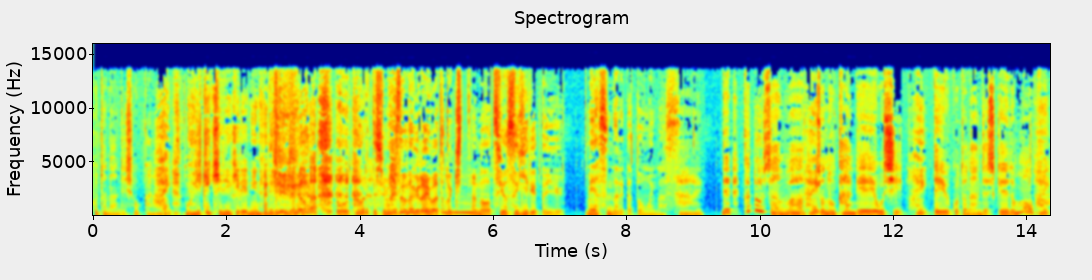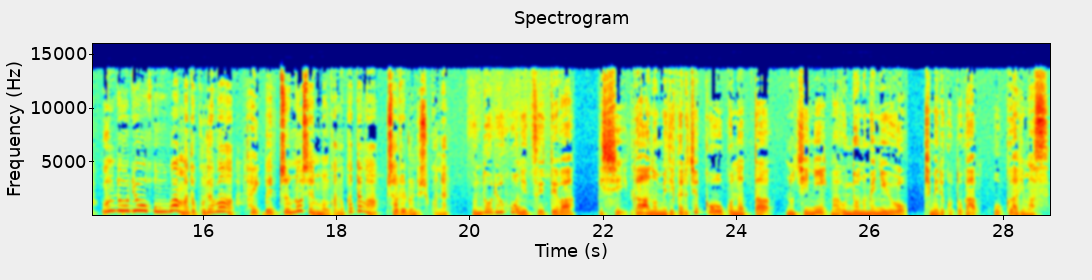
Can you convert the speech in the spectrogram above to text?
はいことなんでしょうかね。はい。もう息切れ切れになっている。もう倒れてしまいそうなぐらいは、ちょっとき、あの、強すぎるという目安になるかと思います。はい。で、加藤さんは、はい、その管理栄養士っていうことなんですけれども、はい、運動療法はまだこれは別の専門家の方がされるんでしょうかね。運動療法については、医師があのメディカルチェックを行った後に、まあ、運動のメニューを決めることが多くあります。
